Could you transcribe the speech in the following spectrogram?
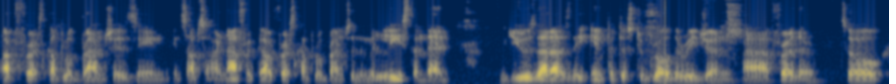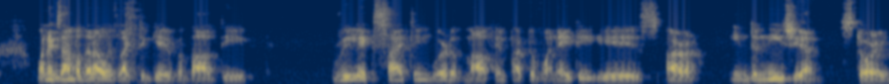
our first couple of branches in, in sub Saharan Africa, our first couple of branches in the Middle East, and then use that as the impetus to grow the region uh, further. So, one example that I always like to give about the really exciting word of mouth impact of 180 is our Indonesia story,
